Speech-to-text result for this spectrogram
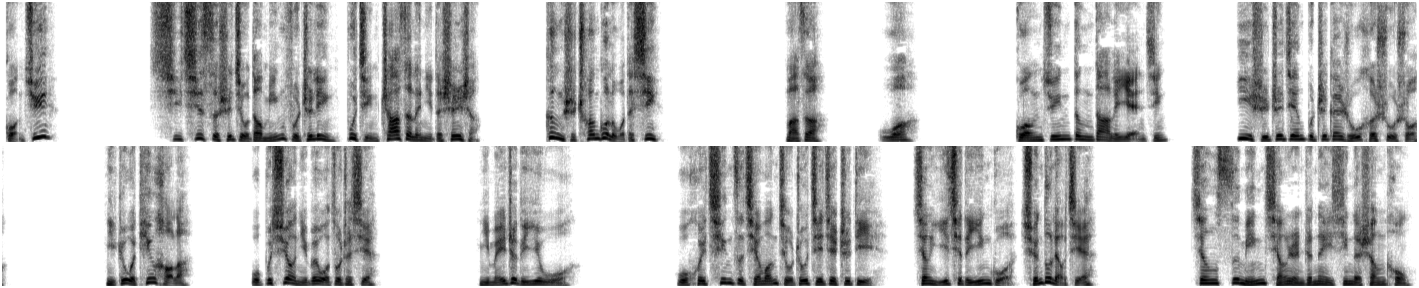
广军，七七四十九道冥府之令不仅扎在了你的身上，更是穿过了我的心。马子，我……”广军瞪大了眼睛，一时之间不知该如何述说。你给我听好了，我不需要你为我做这些。你没这个义务，我会亲自前往九州结界之地，将一切的因果全都了结。江思明强忍着内心的伤痛，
